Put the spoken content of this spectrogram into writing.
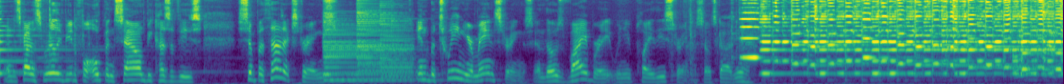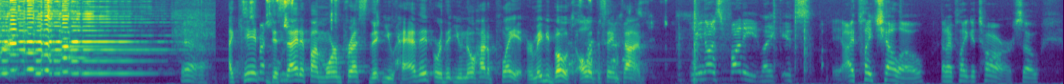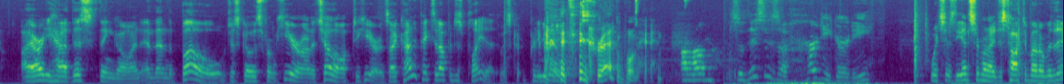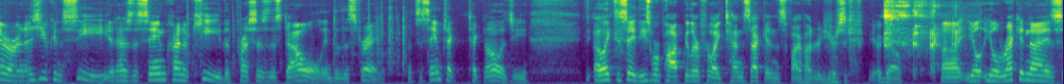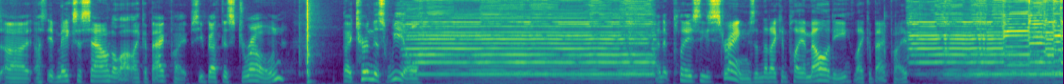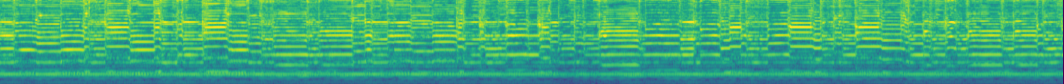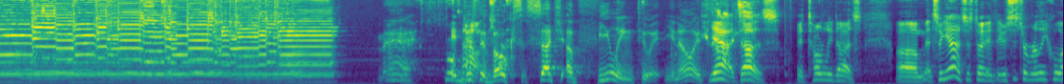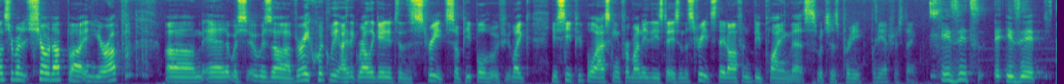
and it's got this really beautiful open sound because of these sympathetic strings in between your main strings, and those vibrate when you play these strings. So it's got yeah. Yeah. I can't decide if I'm more impressed that you have it or that you know how to play it, or maybe both, all at the same time. Well, you know, it's funny. Like, it's I play cello and I play guitar, so I already had this thing going, and then the bow just goes from here on a cello up to here, and so I kind of picked it up and just played it. It was pretty cool. It's incredible, man. Um, so this is a hurdy-gurdy, which is the instrument I just talked about over there, and as you can see, it has the same kind of key that presses this dowel into the string. It's the same tech technology. I like to say these were popular for like 10 seconds 500 years ago. Uh, you'll you'll recognize uh, it makes a sound a lot like a bagpipe. So you've got this drone. I turn this wheel and it plays these strings, and then I can play a melody like a bagpipe. It just evokes such a feeling to it, you know? It's Yeah, it does. It totally does. Um, and so yeah, it's just a it was just a really cool instrument. It showed up uh, in Europe, um, and it was it was uh, very quickly I think relegated to the streets. So people who if you like you see people asking for money these days in the streets, they'd often be playing this, which is pretty pretty interesting. is it is it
